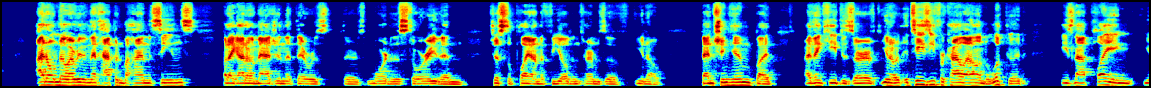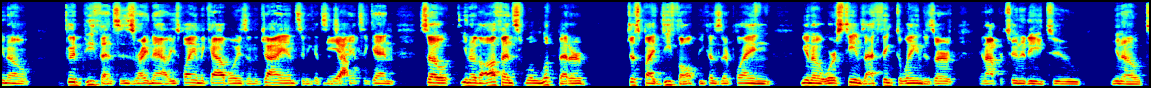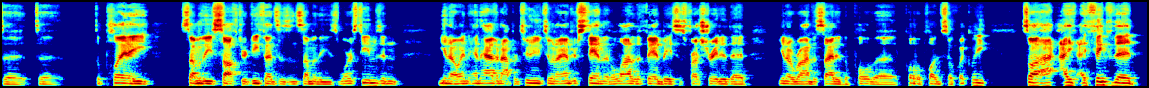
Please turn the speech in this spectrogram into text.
I don't know everything that happened behind the scenes, but I got to imagine that there was there's more to the story than just the play on the field in terms of you know benching him. But I think he deserved. You know, it's easy for Kyle Allen to look good. He's not playing. You know, good defenses right now. He's playing the Cowboys and the Giants, and he gets the yeah. Giants again. So you know, the offense will look better just by default because they're playing you know worse teams. I think Dwayne deserved an opportunity to you know, to to to play some of these softer defenses and some of these worse teams and you know and, and have an opportunity to and I understand that a lot of the fan base is frustrated that you know Ron decided to pull the pull the plug so quickly. So I I, I think that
